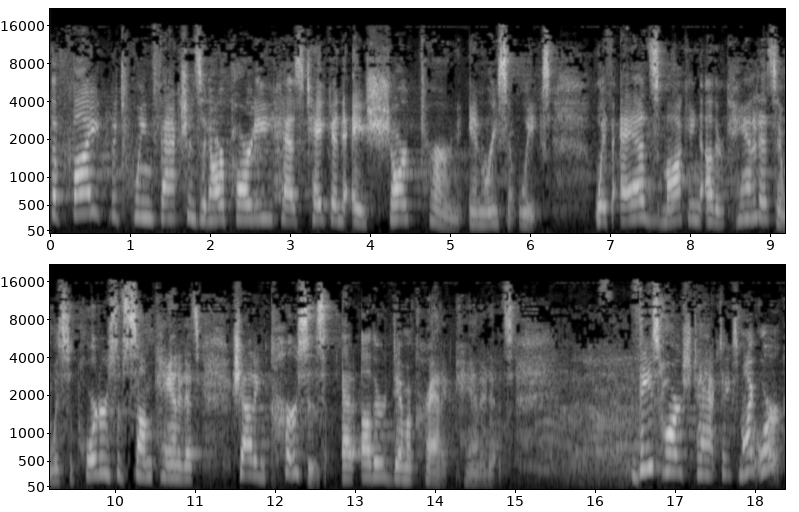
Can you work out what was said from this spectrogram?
The fight between factions in our party has taken a sharp turn in recent weeks with ads mocking other candidates and with supporters of some candidates shouting curses at other Democratic candidates. These harsh tactics might work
